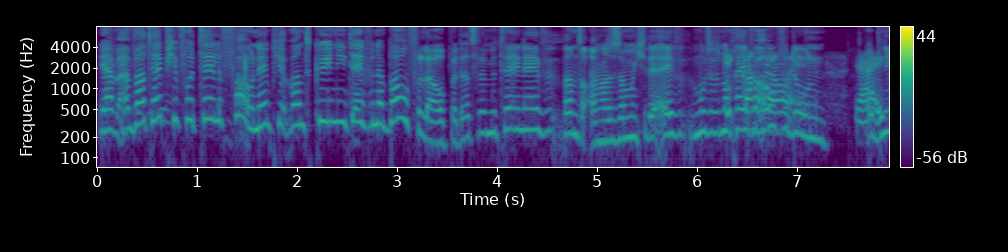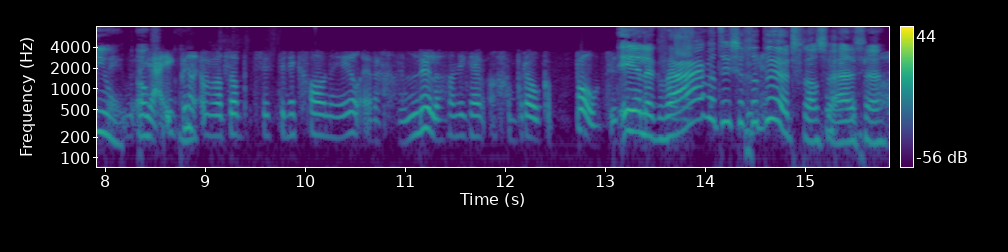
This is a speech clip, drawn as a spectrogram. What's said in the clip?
Ja, maar wat heb je voor telefoon? Heb je, want kun je niet even naar boven lopen? Dat we meteen even... Want anders dan moet je er even, moeten we nog Ik kan even overdoen. Ja, Opnieuw. Ik, ja, ik ben, wat dat betreft ben ik gewoon heel erg lullig, want ik heb een gebroken poot. Dus Eerlijk waar? Wat is er gebeurd, Françoise?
